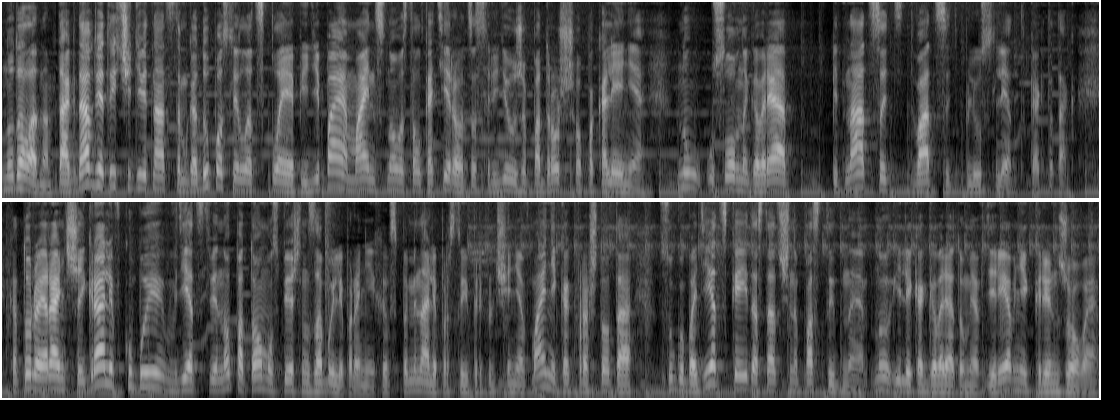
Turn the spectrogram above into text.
Ну да ладно. Тогда, в 2019 году, после летсплея PewDiePie, Майн снова стал котироваться среди уже подросшего поколения. Ну, условно говоря, 15-20 плюс лет, как-то так. Которые раньше играли в кубы в детстве, но потом успешно забыли про них и вспоминали простые приключения в майне как про что-то сугубо детское и достаточно постыдное. Ну или, как говорят у меня в деревне, кринжовое.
